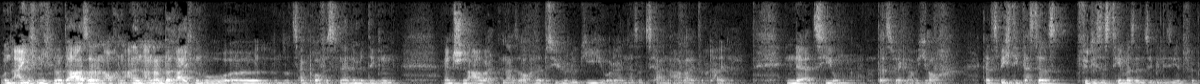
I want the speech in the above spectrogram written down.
Und eigentlich nicht nur da, sondern auch in allen anderen Bereichen, wo äh, sozusagen Professionelle mit dicken Menschen arbeiten, also auch in der Psychologie oder in der sozialen Arbeit oder in der Erziehung. Das wäre, glaube ich, auch ganz wichtig, dass das für dieses Thema sensibilisiert wird.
